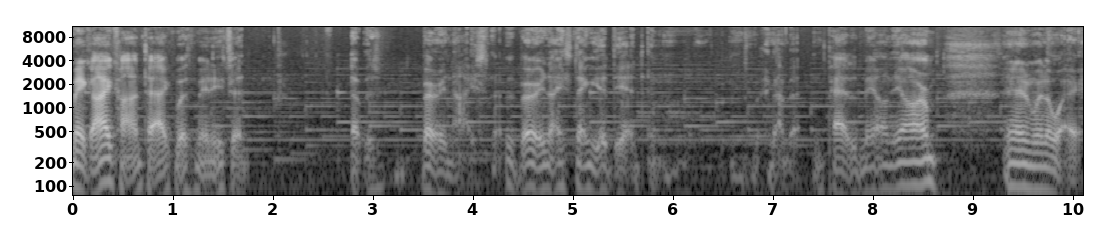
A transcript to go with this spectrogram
make eye contact with me. And he said, that was very nice. That was a very nice thing you did. And patted me on the arm and went away.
